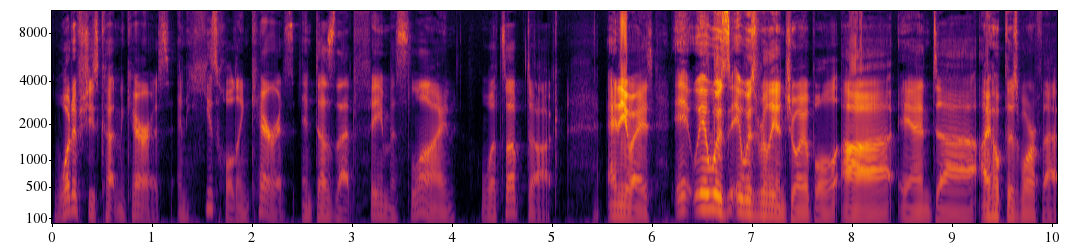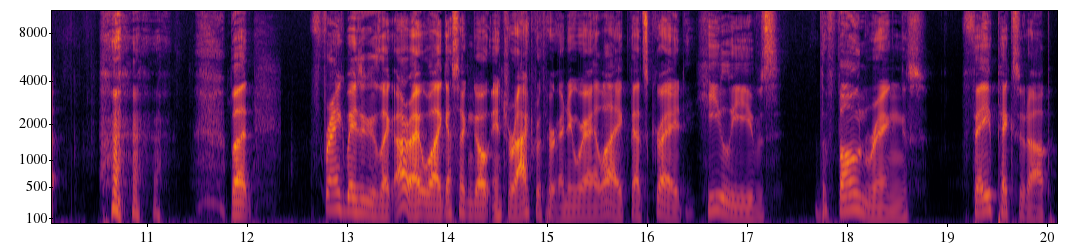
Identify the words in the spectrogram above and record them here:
What if she's cutting carrots and he's holding carrots and does that famous line, "What's up, Doc?" Anyways, it, it was it was really enjoyable, uh, and uh, I hope there's more of that. But Frank basically is like, "All right, well, I guess I can go interact with her anywhere I like. That's great." He leaves. The phone rings. Faye picks it up,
